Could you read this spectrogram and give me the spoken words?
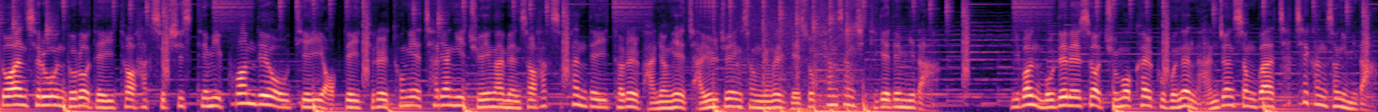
또한 새로운 도로 데이터 학습 시스템이 포함되어 OTA 업데이트를 통해 차량이 주행하면서 학습한 데이터를 반영해 자율주행 성능을 계속 향상시키게 됩니다. 이번 모델에서 주목할 부분은 안전성과 차체 강성입니다.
